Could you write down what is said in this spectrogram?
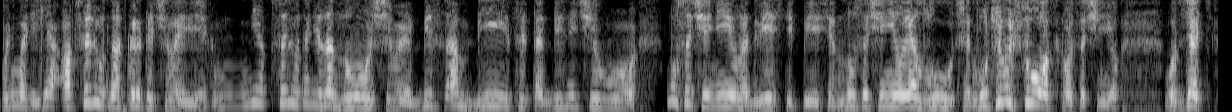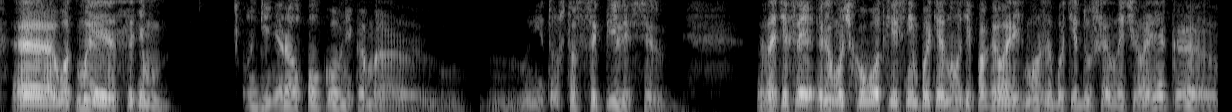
понимаете, я абсолютно открытый человек, не абсолютно не заносчивый, без амбиций, там, без ничего. Ну, сочинила 200 песен, ну, сочинил я лучше, лучше Высоцкого сочинил. Вот взять, э, вот мы с этим генерал-полковником, э, ну, не то что сцепились, Знаете, если рюмочку водки с ним потянуть и поговорить, может быть и душевный человек, э,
